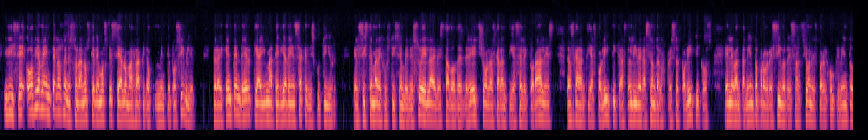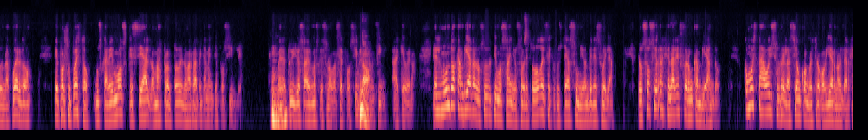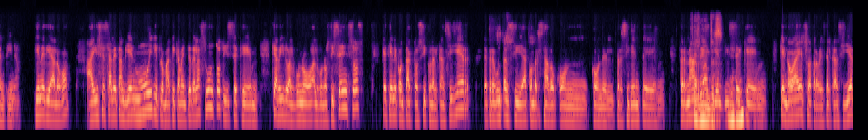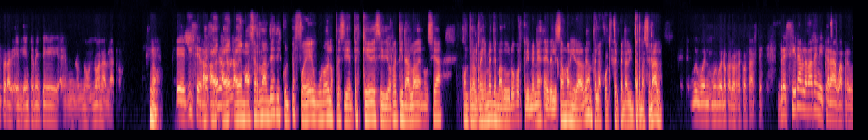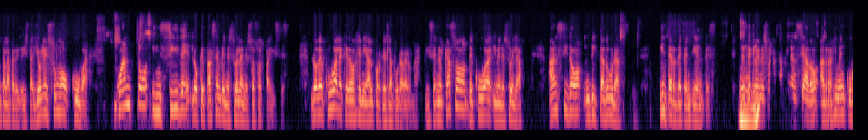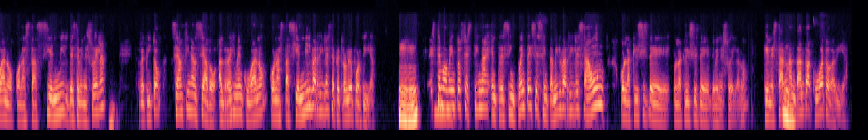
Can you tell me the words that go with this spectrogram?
Y dice, obviamente los venezolanos queremos que sea lo más rápidamente posible, pero hay que entender que hay materia densa que discutir. El sistema de justicia en Venezuela, el Estado de Derecho, las garantías electorales, las garantías políticas, la liberación de los presos políticos, el levantamiento progresivo de sanciones por el cumplimiento de un acuerdo, que por supuesto buscaremos que sea lo más pronto y lo más rápidamente posible. Bueno, tú y yo sabemos que eso no va a ser posible, en fin, ah, qué bueno. El mundo ha cambiado en los últimos años, sobre todo desde que usted asumió en Venezuela. Los socios regionales fueron cambiando. ¿Cómo está hoy su relación con nuestro gobierno, el de Argentina? ¿Tiene diálogo? Ahí se sale también muy diplomáticamente del asunto, dice que, que ha habido alguno, algunos disensos, que tiene contacto sí con el canciller, le preguntan si ha conversado con, con el presidente Fernández, y él dice que, que no ha hecho a través del canciller, pero evidentemente eh, no, no han hablado. No. Eh, dice, además, Fernández, disculpe, fue uno de los presidentes que decidió retirar la denuncia contra el régimen de Maduro por crímenes de lesa humanidad ante la Corte Penal Internacional. Muy, buen, muy bueno que lo recordaste. Recién hablaba de Nicaragua, pregunta la periodista. Yo le sumo Cuba. ¿Cuánto incide lo que pasa en Venezuela en esos dos países? Lo de Cuba le quedó genial porque es la pura verdad. Dice, en el caso de Cuba y Venezuela, han sido dictaduras interdependientes. Desde que Venezuela está financiado al régimen cubano con hasta 100.000 desde Venezuela, repito, se han financiado al régimen cubano con hasta 100.000 barriles de petróleo por día. En este momento se estima entre 50 y 60.000 barriles aún con la crisis de, con la crisis de, Venezuela, ¿no? que le están mandando a Cuba todavía.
